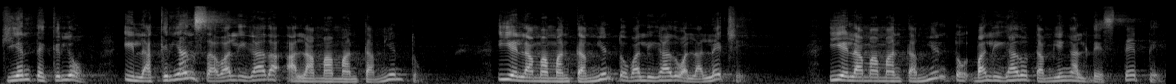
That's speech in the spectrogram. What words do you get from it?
¿Quién te crió? Y la crianza va ligada al amamantamiento. Y el amamantamiento va ligado a la leche. Y el amamantamiento va ligado también al destete.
